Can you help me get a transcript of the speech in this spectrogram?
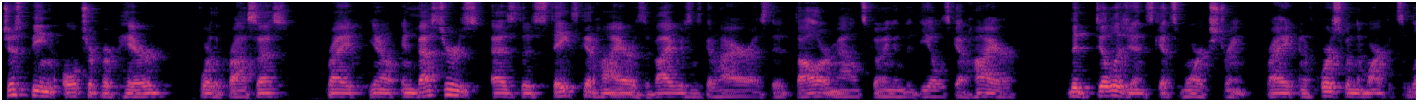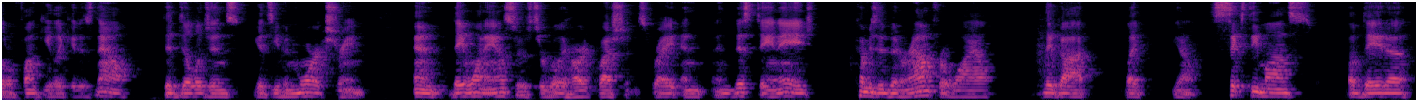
just being ultra prepared for the process, right? You know, investors as the stakes get higher, as the valuations get higher, as the dollar amounts going in the deals get higher, the diligence gets more extreme, right? And of course, when the market's a little funky like it is now, the diligence gets even more extreme, and they want answers to really hard questions, right? And in this day and age, companies have been around for a while, they've got like you know 60 months of data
